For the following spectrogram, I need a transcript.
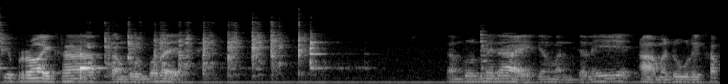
เรียบร้อยครับตำโดนบ่ได้ตำโดนไม่ได้เดี๋ยวมันจะเละอ่ามาดูเลยครับ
